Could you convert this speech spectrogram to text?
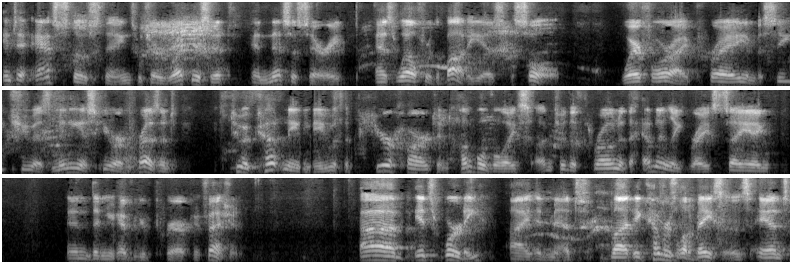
and to ask those things which are requisite and necessary, as well for the body as the soul. Wherefore I pray and beseech you, as many as here are present, to accompany me with a pure heart and humble voice unto the throne of the heavenly grace, saying, and then you have your prayer confession. Uh, it's wordy, I admit, but it covers a lot of bases, and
